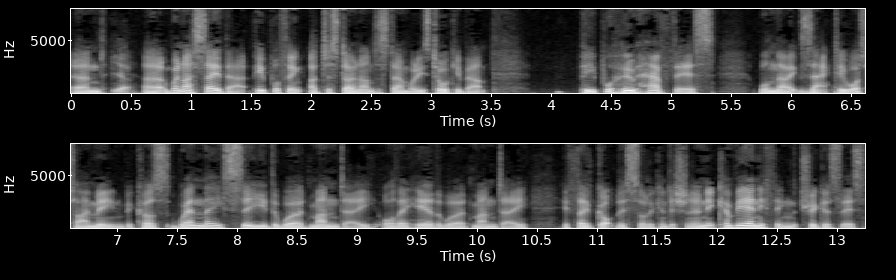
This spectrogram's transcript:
And yeah. uh, when I say that, people think I just don't understand what he's talking about. People who have this will know exactly what I mean because when they see the word Monday or they hear the word Monday, if they've got this sort of condition, and it can be anything that triggers this,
